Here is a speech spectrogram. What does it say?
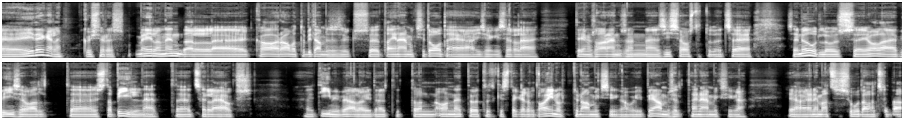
ei tegele, kusjuures meil on endal ka raamatupidamises üks Dynamicsi toode ja isegi selle äh, teenusearendus on äh, sisse ostetud, et see, see nõudlus ei ole piisavalt äh, stabiilne, et, et selle jaoks äh, tiimi peal hoida, et, et on, on ettevõtted, kes tegelevad ainult Dynamicsiga või peamiselt Dynamicsiga. Ja, ja nemad siis suudavad seda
